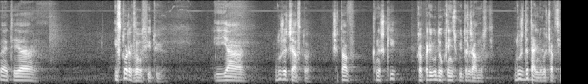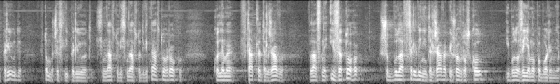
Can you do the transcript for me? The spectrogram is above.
Знаєте, я історик за освітою. І я дуже часто читав книжки про періоди української державності. Дуже детально вивчав ці періоди, в тому числі період 17, 18, 19 року, коли ми втратили державу, власне, із-за того, що була всередині держави, пішов розкол і було взаємопоборення.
